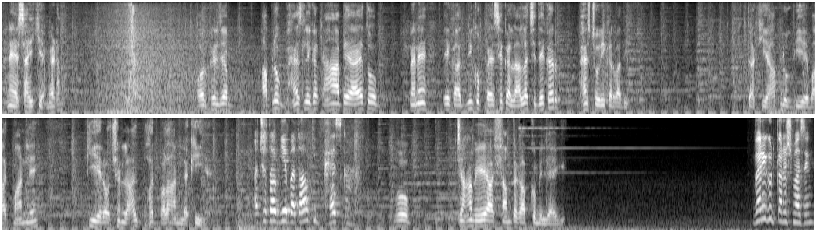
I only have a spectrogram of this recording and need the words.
मैंने ऐसा ही किया, मैडम। और फिर जब आप लोग भैंस लेकर यहाँ पे आए तो मैंने एक आदमी को पैसे का लालच देकर भैंस चोरी करवा दी। ताकि आप लोग भी ये बात मान लें कि ये रोशन लाल बहुत बड़ा अनलकी है। अच्छा तो अब ये बताओ कि भैंस कहाँ है? वो जहाँ भी है आज शाम तक आपको मिल जाएगी। वेरी गुड करिश्मा सिंह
